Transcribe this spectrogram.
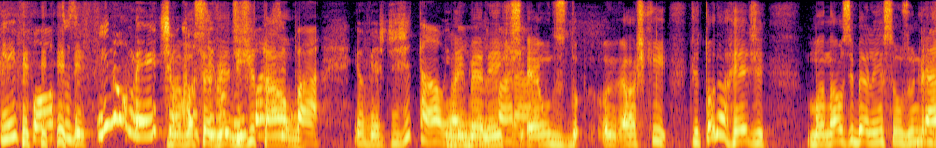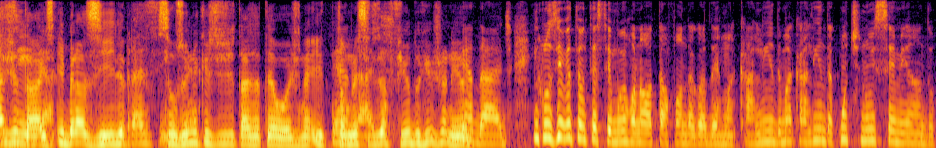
e em fotos e finalmente mas eu consigo você vê digital. participar. Eu vejo digital, Lá em Belém, em Belém é um dos, acho que de toda a rede Manaus e Belém são os únicos Brasília. digitais. E Brasília, Brasília, são os únicos digitais até hoje, né? E estamos nesse desafio do Rio de Janeiro. Verdade. Inclusive, eu tenho um testemunho, o Ronaldo estava falando agora da irmã Carlinda. Irmã Carlinda, continue semeando.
